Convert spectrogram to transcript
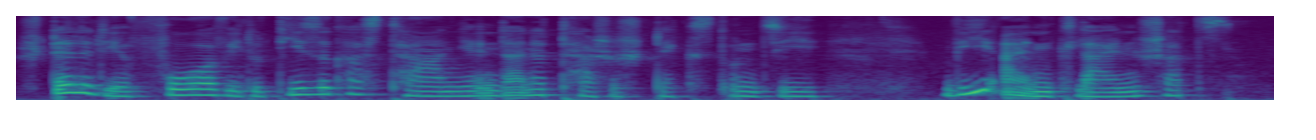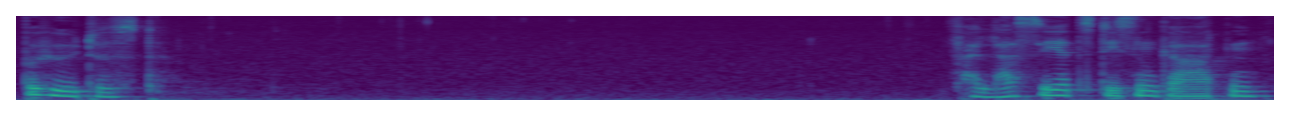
Stelle dir vor, wie du diese Kastanie in deine Tasche steckst und sie wie einen kleinen Schatz behütest. Verlasse jetzt diesen Garten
